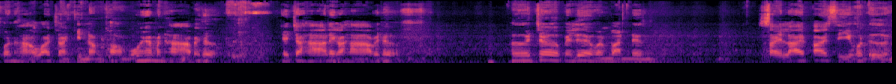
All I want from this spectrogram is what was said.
คนหาว่าอาจารย์กินน้ำท่อมโอ้ยให้มันหาไปเถอะ อยากจะหาอะไรก็หาไปเถอะเพอเจอร์ไปเรื่อยวันวันหนึ่งใส่ร้ายป้ายสีคนอื่น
